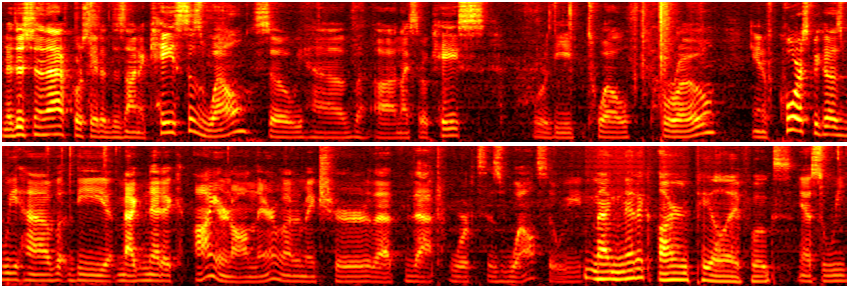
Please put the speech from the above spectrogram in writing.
In addition to that, of course, we had to design a case as well. So we have a nice little case for the 12 Pro. And of course, because we have the magnetic iron on there, we wanted to make sure that that works as well. So we, Magnetic iron PLA, folks. yeah, so we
